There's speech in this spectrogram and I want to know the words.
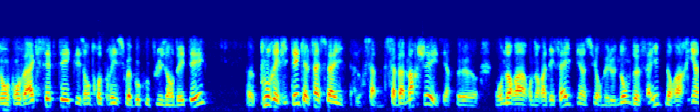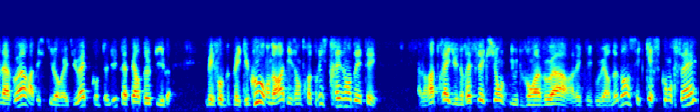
Donc on va accepter que les entreprises soient beaucoup plus endettées euh, pour éviter qu'elle fasse faillite. Alors ça, ça va marcher, c'est-à-dire qu'on aura, on aura des faillites bien sûr, mais le nombre de faillites n'aura rien à voir avec ce qu'il aurait dû être compte tenu de la perte de PIB. Mais, mais du coup, on aura des entreprises très endettées. Alors après, il y a une réflexion que nous devons avoir avec les gouvernements, c'est qu'est-ce qu'on fait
